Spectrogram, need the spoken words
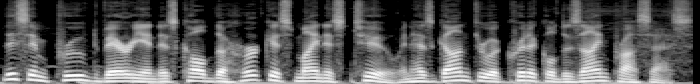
This improved variant is called the Hürkuş-2 and has gone through a critical design process.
